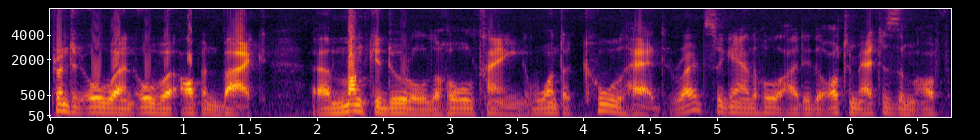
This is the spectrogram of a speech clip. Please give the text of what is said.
printed over and over, up and back. Uh, monkey doodle, the whole thing, want a cool head, right? So again, the whole idea, the automatism of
